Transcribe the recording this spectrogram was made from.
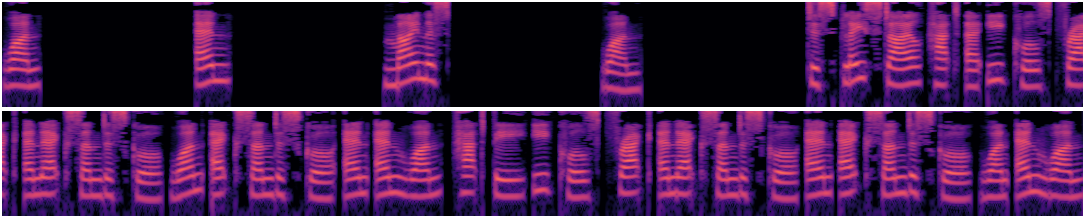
1 n minus 1 display style hat a equals frac n x underscore one x underscore n n one hat b equals frac n x underscore n x underscore one n one.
